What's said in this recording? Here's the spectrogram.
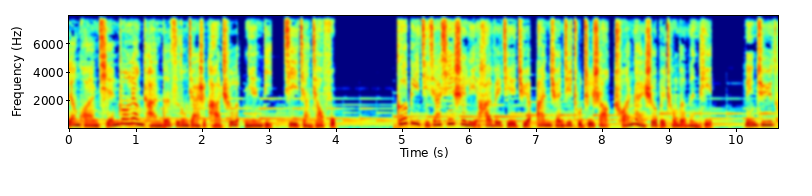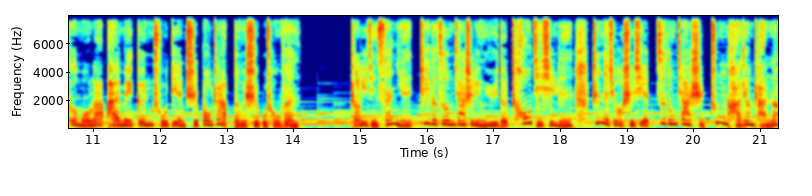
两款前装量产的自动驾驶卡车年底即将交付。隔壁几家新势力还未解决安全基础之上传感设备成本问题，邻居特某拉还没根除电池爆炸等事故丑闻。成立仅三年，这个自动驾驶领域的超级新人，真的就要实现自动驾驶重卡量产了？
